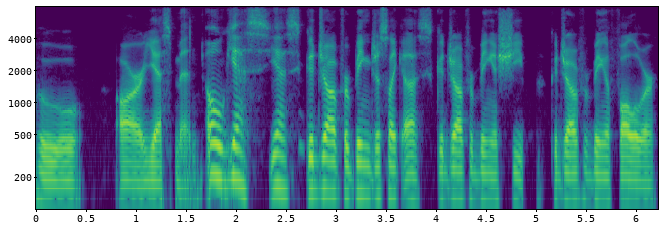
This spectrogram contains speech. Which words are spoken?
who are yes men. Oh, yes, yes. Good job for being just like us. Good job for being a sheep. Good job for being a follower.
